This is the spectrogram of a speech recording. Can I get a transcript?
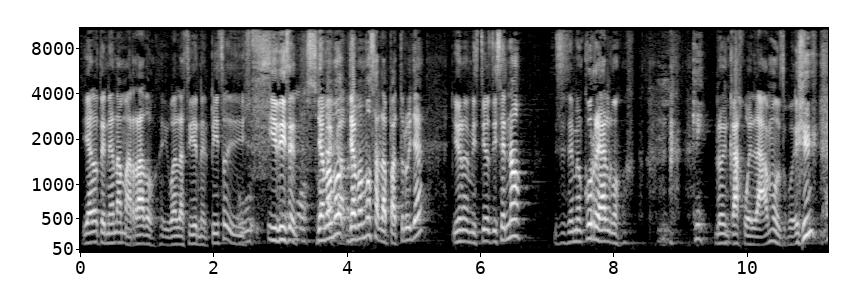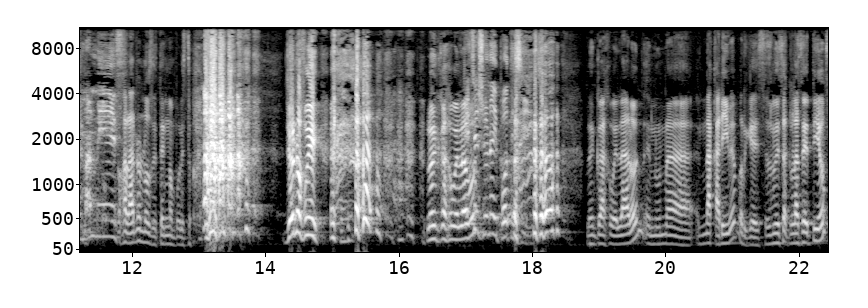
y ya lo tenían amarrado, igual así en el piso. Y, Uf, y dicen, llamamos, cabrón. llamamos a la patrulla, y uno de mis tíos dice, no. Dice, se me ocurre algo. ¿Qué? Lo encajuelamos, güey. No mames. Ojalá no nos detengan por esto. Yo no fui. Lo encajuelamos. Esa es una hipótesis. Lo encajuelaron en una, en una Caribe, porque es esa clase de tíos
